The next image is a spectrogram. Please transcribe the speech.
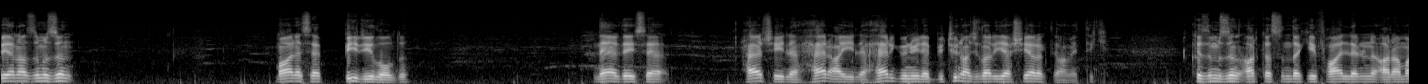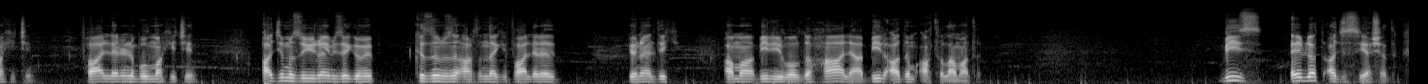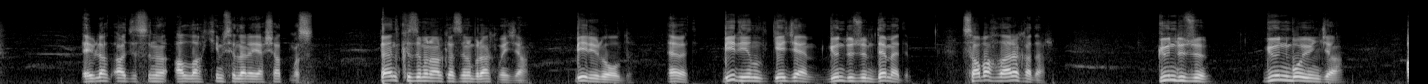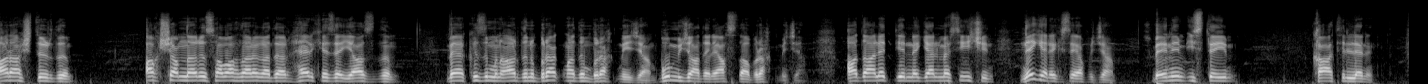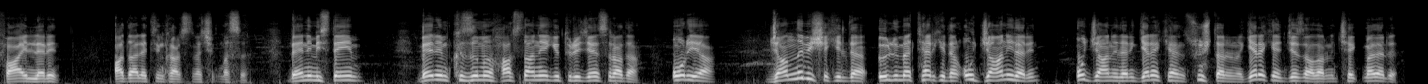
Beyanazımızın maalesef bir yıl oldu. Neredeyse her şeyle, her ayıyla, her günüyle bütün acıları yaşayarak devam ettik. Kızımızın arkasındaki faallerini aramak için, faallerini bulmak için acımızı yüreğimize gömüp kızımızın ardındaki faallere yöneldik. Ama bir yıl oldu hala bir adım atılamadı. Biz evlat acısı yaşadık. Evlat acısını Allah kimselere yaşatmasın. Ben kızımın arkasını bırakmayacağım. Bir yıl oldu. Evet. Bir yıl gecem, gündüzüm demedim. Sabahlara kadar. Gündüzüm, gün boyunca araştırdım. Akşamları sabahlara kadar herkese yazdım. Ve kızımın ardını bırakmadım, bırakmayacağım. Bu mücadeleyi asla bırakmayacağım. Adalet yerine gelmesi için ne gerekirse yapacağım. Benim isteğim katillerin, faillerin adaletin karşısına çıkması. Benim isteğim benim kızımı hastaneye götüreceği sırada oraya canlı bir şekilde ölüme terk eden o canilerin o canilerin gereken suçlarını, gereken cezalarını çekmeleri.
